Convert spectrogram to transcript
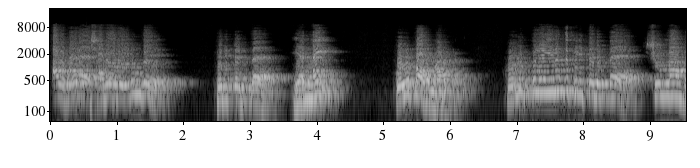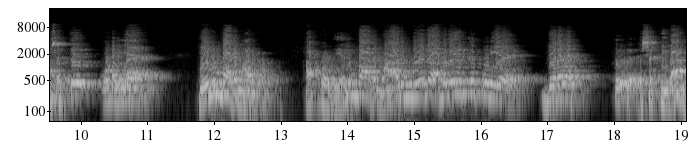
அதுபோல சதையில இருந்து பிரித்தெடுத்த எண்ணெய் கொழுப்பாக மாறுகிறது. கொழுப்பில இருந்து பிரித்தெடுத்த சுண்ணாம்பு சத்து உடல்ல எலும்பாக மாறுகிறது. அப்பொழுது எலும்பாக மாறும்போது அதிலே இருக்கக்கூடிய திரவ சக்தி தான்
